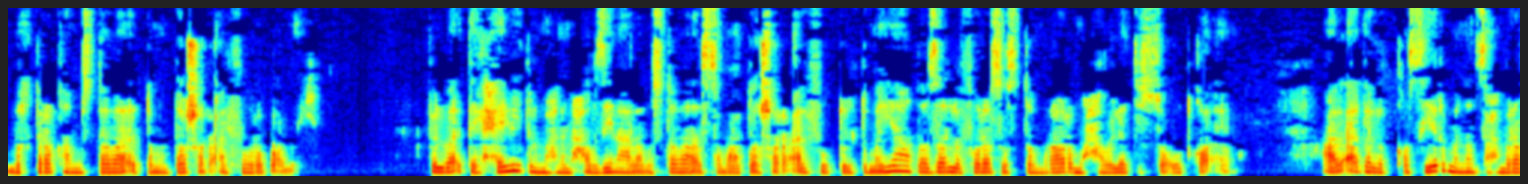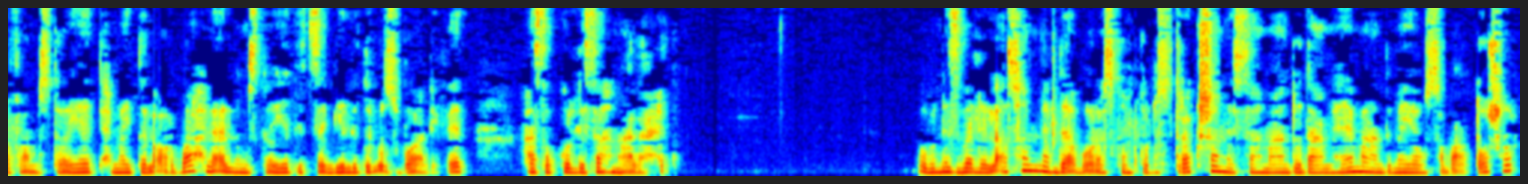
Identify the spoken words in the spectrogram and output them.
وباختراقها مستوى التمنتاشر ألف وربعمية. في الوقت الحالي طول ما إحنا محافظين على مستوى السبعتاشر ألف وتلتمية هتظل فرص استمرار محاولات الصعود قائمة. على الأجل القصير بننصح برفع مستويات حماية الأرباح لأقل مستويات اتسجلت الأسبوع اللي فات حسب كل سهم على حدة. وبالنسبة للأسهم نبدأ بأوراسكوم كونستراكشن السهم عنده دعم هام عند مية وسبعتاشر.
